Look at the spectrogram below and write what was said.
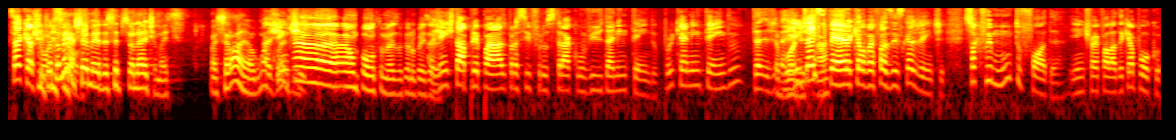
Sabe o que eu acho Tipo, eu também achei meio decepcionante, mas. Mas sei lá, é alguma A coisa. gente- É, é um ponto mesmo que eu não pensei. A gente tá preparado pra se frustrar com o vídeo da Nintendo. Porque a Nintendo. tá- a boa gente já né? espera que ela vai fazer isso com a gente. Só que foi muito foda. E a gente vai falar daqui a pouco.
